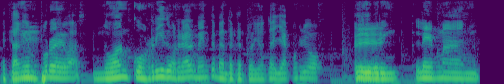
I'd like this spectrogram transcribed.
están en pruebas, no han corrido realmente, mientras que Toyota ya corrió Sí. Sebring, Le Mans,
